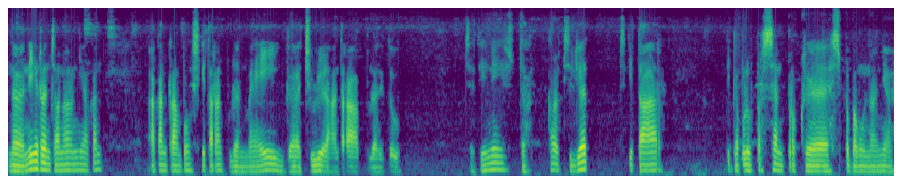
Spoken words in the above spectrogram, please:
Nah ini rencananya kan akan rampung sekitaran bulan Mei hingga Juli lah antara bulan itu jadi ini sudah kalau dilihat sekitar 30% progres pembangunannya.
